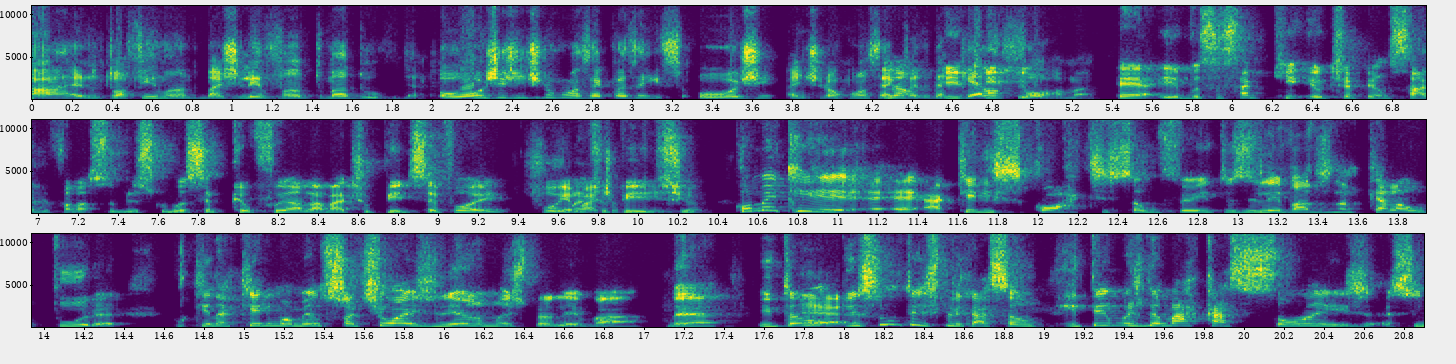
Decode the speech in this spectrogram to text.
tá? Eu não tô afirmando, mas levanta uma dúvida. Hoje a gente não consegue fazer isso. Hoje a gente não consegue Não, fazer daquela e- forma. É, e você sabe que eu tinha pensado em falar sobre isso com você, porque eu fui lá na Machu Picchu, você foi? Fui a No Machu Picchu. Como é que é, é, aqueles cortes são feitos e levados naquela altura? Porque naquele momento só tinham as lhamas para levar, né? Então, É. isso não tem explicação. E tem umas demarcações, assim,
